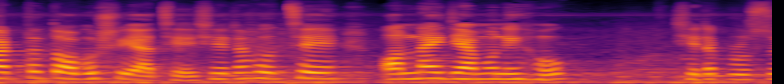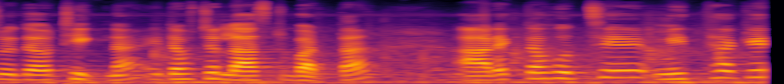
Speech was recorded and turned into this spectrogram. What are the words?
বার্তা তো অবশ্যই আছে। সেটা হচ্ছে, অন্যায় যেমনই হোক, সেটা প্রশ্রয় দেওয়া ঠিক না। এটা হচ্ছে লাস্ট বার্তা। আর একটা হচ্ছে, মিথ্যাকে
